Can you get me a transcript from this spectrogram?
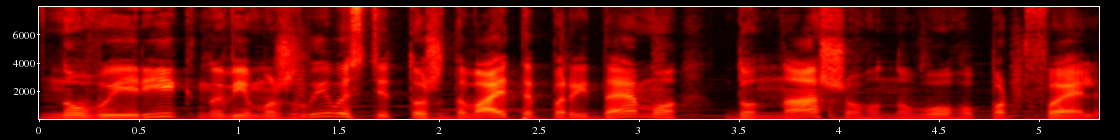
новий рік, нові можливості. Тож давайте перейдемо до нашого нового портфелю.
